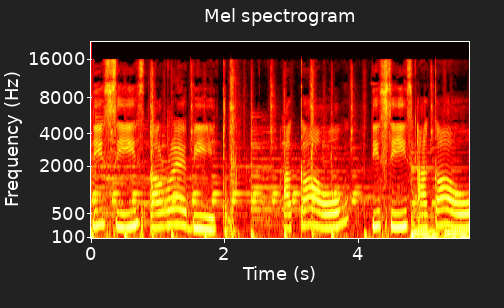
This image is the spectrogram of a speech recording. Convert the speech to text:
this is a rabbit. A cow this is a cow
